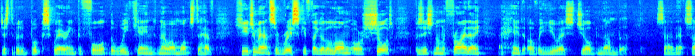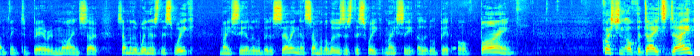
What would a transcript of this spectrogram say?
Just a bit of book squaring before the weekend. No one wants to have huge amounts of risk if they got a long or a short position on a Friday ahead of a US job number. So that's something to bear in mind. So some of the winners this week may see a little bit of selling, and some of the losers this week may see a little bit of buying. Question of the day today.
